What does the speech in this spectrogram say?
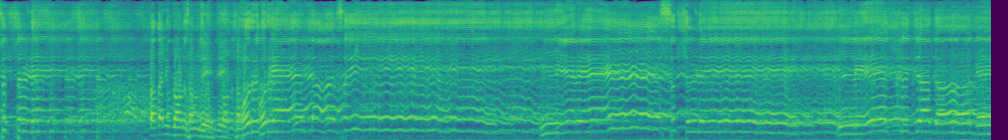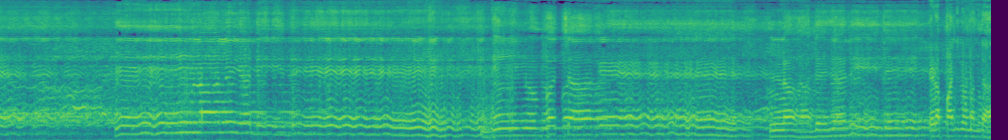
سڑے پتہ نہیں کون سمجھے۔ میرے ستڑے جگہ گئے لال دے بچا لال دے پانچ نو بندہ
